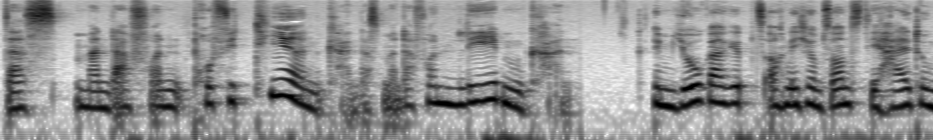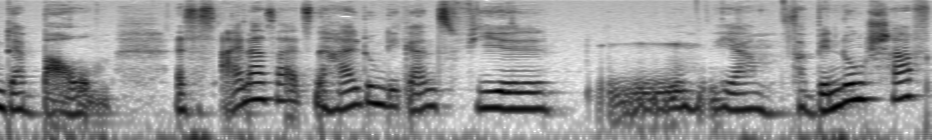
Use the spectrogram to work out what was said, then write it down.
Dass man davon profitieren kann, dass man davon leben kann. Im Yoga gibt es auch nicht umsonst die Haltung der Baum. Es ist einerseits eine Haltung, die ganz viel ja, Verbindung schafft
